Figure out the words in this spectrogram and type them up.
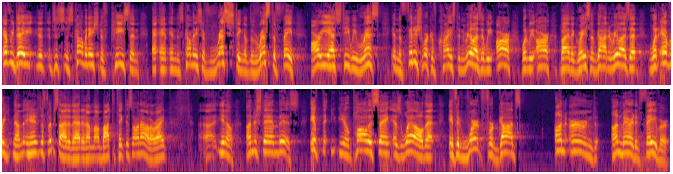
every day, this, this combination of peace and, and, and this combination of resting, of the rest of faith, R E S T, we rest in the finished work of Christ and realize that we are what we are by the grace of God and realize that whatever, now here's the flip side of that, and I'm about to take this on out, all right? Uh, you know, understand this. If, the, you know, Paul is saying as well that if it weren't for God's unearned, unmerited favor,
